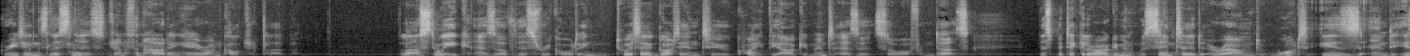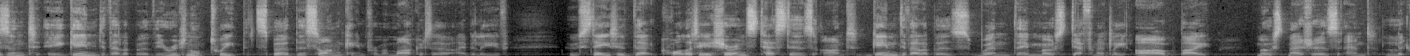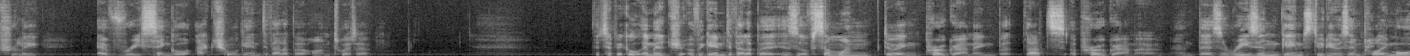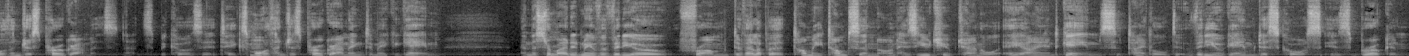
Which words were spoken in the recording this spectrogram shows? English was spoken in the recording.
Greetings, listeners. Jonathan Harding here on Culture Club. Last week, as of this recording, Twitter got into quite the argument, as it so often does. This particular argument was centered around what is and isn't a game developer. The original tweet that spurred this on came from a marketer, I believe, who stated that quality assurance testers aren't game developers when they most definitely are by most measures and literally every single actual game developer on Twitter. The typical image of a game developer is of someone doing programming, but that's a programmer, and there's a reason game studios employ more than just programmers. That's because it takes more than just programming to make a game. And this reminded me of a video from developer Tommy Thompson on his YouTube channel AI and Games titled Video Game Discourse is Broken.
